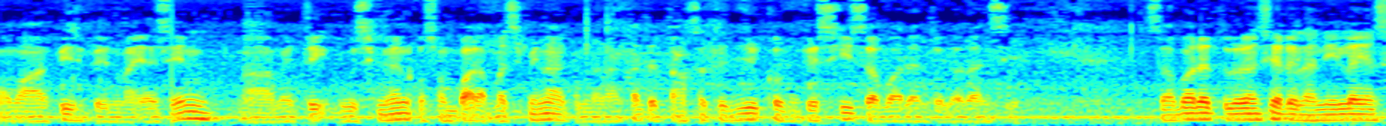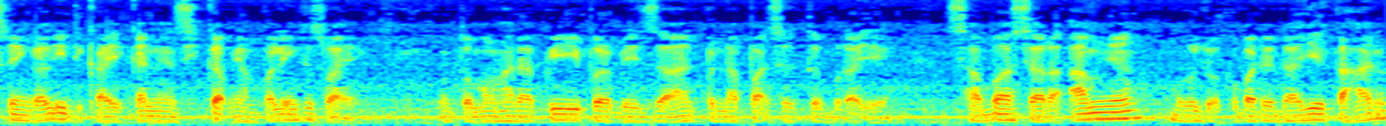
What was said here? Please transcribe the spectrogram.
Muhammad Hafiz bin Mat Yassin, uh, metrik 290489 akan menerangkan tentang strategi komunikasi sabar dan toleransi. Sabar dan toleransi adalah nilai yang sering kali dikaitkan dengan sikap yang paling sesuai untuk menghadapi perbezaan pendapat serta budaya. Sabar secara amnya merujuk kepada daya tahan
